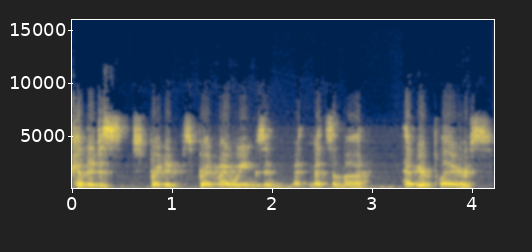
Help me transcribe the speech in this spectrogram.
kind of just spread it, spread my wings and met, met some uh, heavier players.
